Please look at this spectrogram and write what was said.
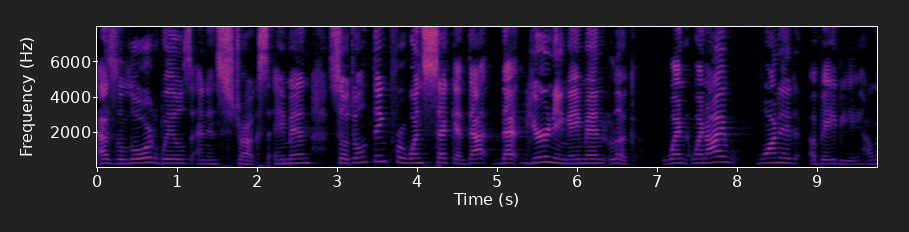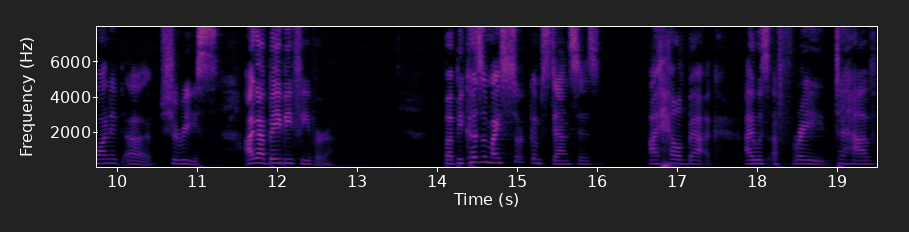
as the Lord wills and instructs. Amen. So don't think for one second that that yearning, amen. Look, when when I wanted a baby, I wanted uh Charisse, I got baby fever. But because of my circumstances, I held back. I was afraid to have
